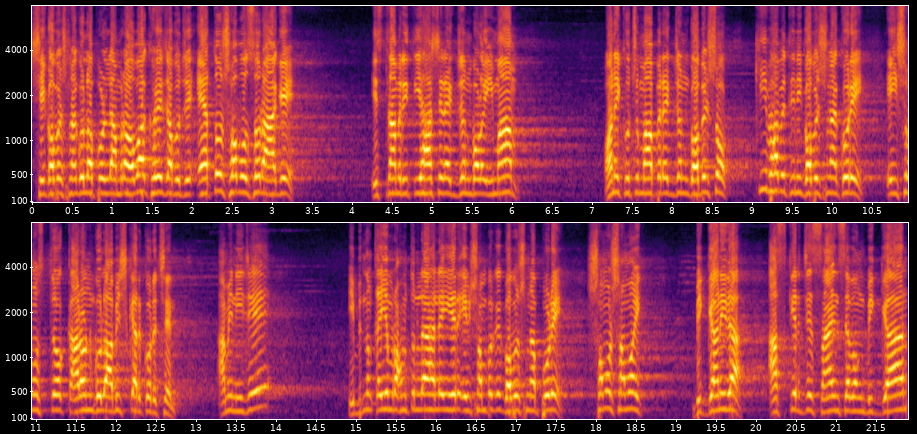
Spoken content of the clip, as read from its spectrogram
সেই গবেষণাগুলো পড়লে আমরা অবাক হয়ে যাব যে এত শ বছর আগে ইসলামের ইতিহাসের একজন বড় ইমাম, অনেক উঁচু মাপের একজন গবেষক কীভাবে তিনি গবেষণা করে এই সমস্ত কারণগুলো আবিষ্কার করেছেন। আমি নিজে ইবনুল কাইম রহমতুল্লাহ আলাইয়ের এই সম্পর্কে গবেষণা পড়ে সমসাময়িক বিজ্ঞানীরা আজকের যে সায়েন্স এবং বিজ্ঞান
